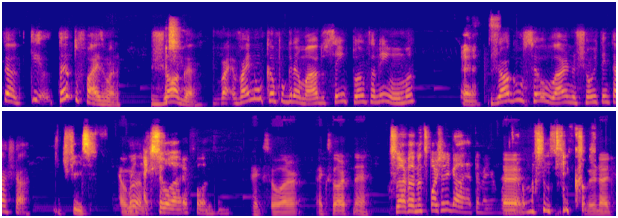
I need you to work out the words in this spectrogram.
tanto, que- tanto faz, mano. Joga, vai, vai num campo gramado sem planta nenhuma, É, joga um celular no chão e tenta achar. difícil. Realmente. Mano. É que celular é foda. É que celular. É que celular. É, O celular pelo menos pode ligar, né? Também. O É. martelo não tem como. verdade.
